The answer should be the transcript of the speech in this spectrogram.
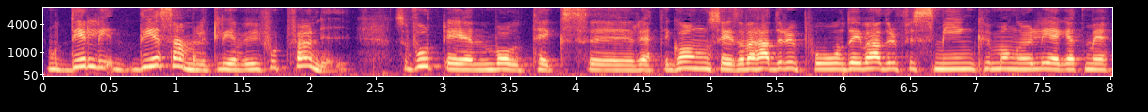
Och det, det samhället lever vi fortfarande i. Så fort det är en våldtäktsrättegång så är det så vad hade du på dig? Vad hade du för smink? Hur många har du legat med?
